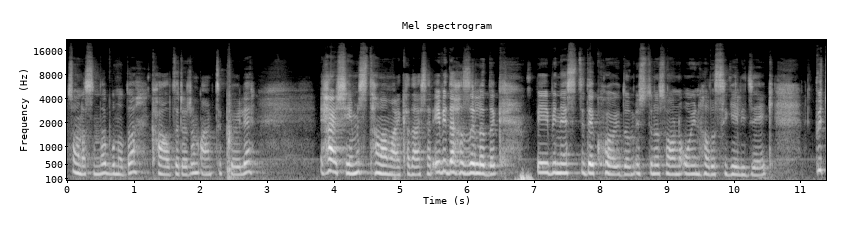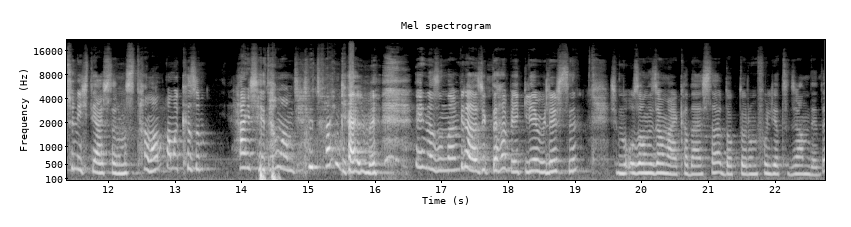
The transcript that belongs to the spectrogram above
Sonrasında bunu da kaldırırım. Artık böyle her şeyimiz tamam arkadaşlar. Evi de hazırladık. Baby nesti de koydum. Üstüne sonra oyun halısı gelecek. Bütün ihtiyaçlarımız tamam ama kızım her şey tamam diyor. Lütfen gelme. En azından birazcık daha bekleyebilirsin. Şimdi uzanacağım arkadaşlar. Doktorum full yatacağım dedi.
